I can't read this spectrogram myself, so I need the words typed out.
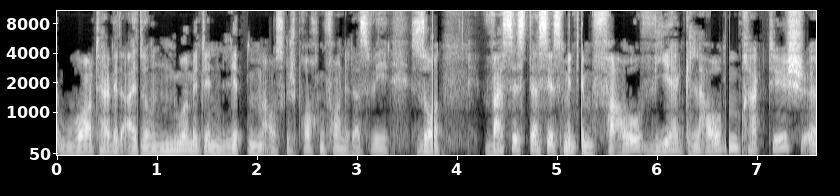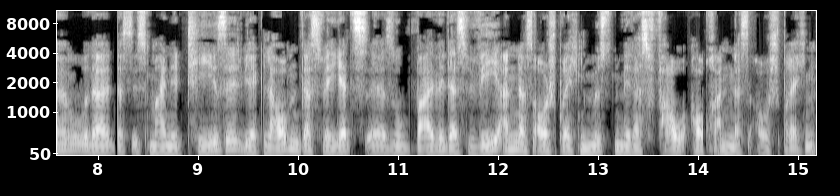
Water wird also nur mit den Lippen ausgesprochen, vorne das W. So, was ist das jetzt mit dem V? Wir glauben praktisch, äh, oder das ist meine These, wir glauben, dass wir jetzt, äh, so weil wir das W anders aussprechen, müssten wir das V auch anders aussprechen.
